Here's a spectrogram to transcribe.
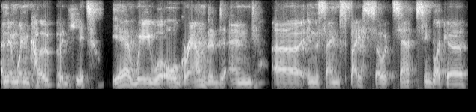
And then when COVID hit, yeah, we were all grounded and uh, in the same space. So it seemed like a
